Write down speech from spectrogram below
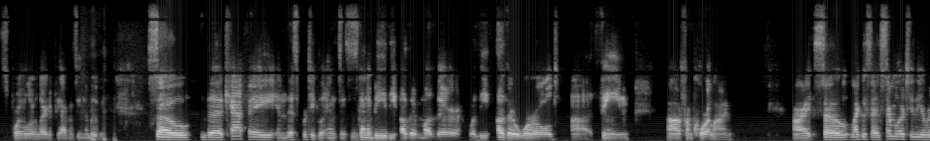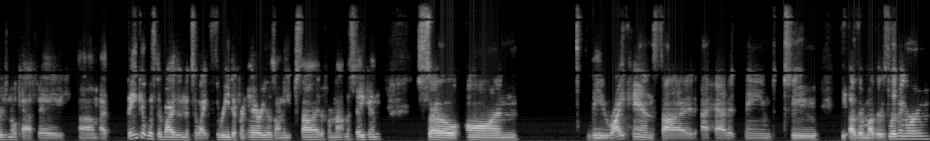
Spoiler alert if you haven't seen the movie. so the cafe in this particular instance is going to be the other mother or the other world uh, theme uh, from Coraline. All right. So, like we said, similar to the original cafe, um, at think it was divided into like three different areas on each side, if I'm not mistaken. So on the right hand side, I had it themed to the other mother's living room,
